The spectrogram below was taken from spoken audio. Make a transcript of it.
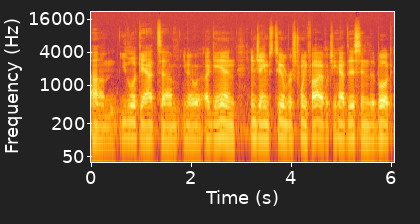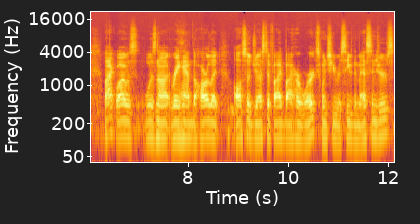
Um, you look at, um, you know, again in James 2 and verse 25, which you have this in the book. Likewise, was, was not Rahab the harlot also justified by her works when she received the messengers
